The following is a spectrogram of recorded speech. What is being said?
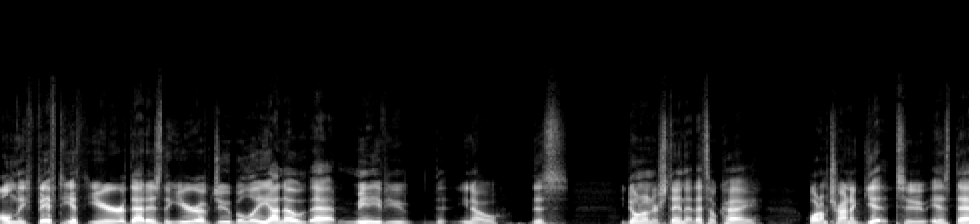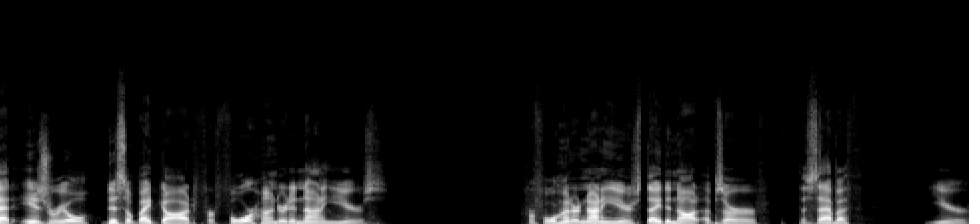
on the 50th year, that is the year of Jubilee. I know that many of you, you know, this, you don't understand that. That's okay. What I'm trying to get to is that Israel disobeyed God for 490 years. For 490 years, they did not observe the Sabbath year.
